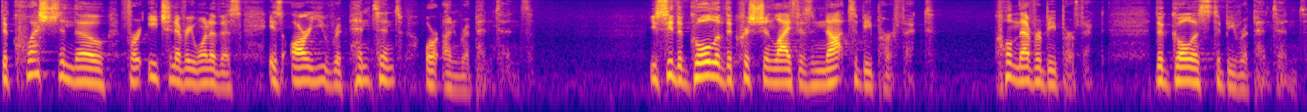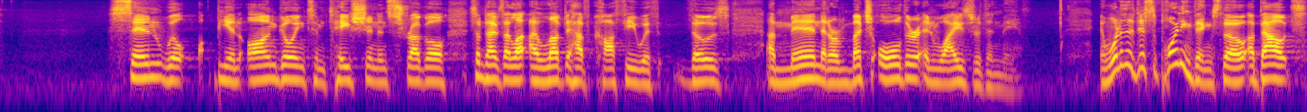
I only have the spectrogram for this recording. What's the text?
The question, though, for each and every one of us is are you repentant or unrepentant? You see, the goal of the Christian life is not to be perfect. We'll never be perfect. The goal is to be repentant. Sin will be an ongoing temptation and struggle. Sometimes I, lo- I love to have coffee with those uh, men that are much older and wiser than me. And one of the disappointing things, though, about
